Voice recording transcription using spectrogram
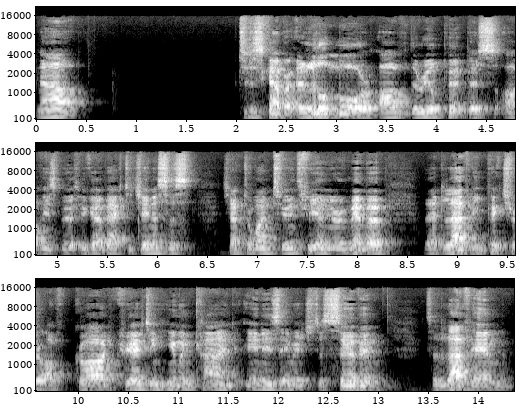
Now, to discover a little more of the real purpose of his birth, we go back to Genesis chapter 1, 2, and 3. And you remember that lovely picture of God creating humankind in his image to serve him, to love him,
